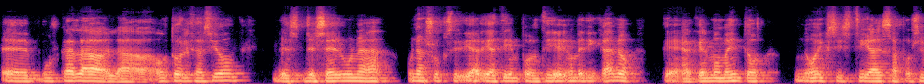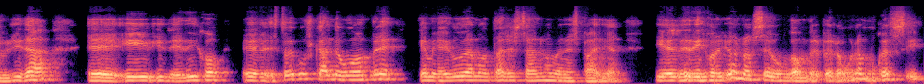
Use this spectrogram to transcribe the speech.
eh, buscar la, autorización de, ser una, una subsidiaria 100% americano, que en aquel momento no existía esa posibilidad, eh, y, le dijo, eh, estoy buscando un hombre que me ayude a montar Stanhome en España. Y él le dijo, yo no sé un hombre, pero una mujer sí,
